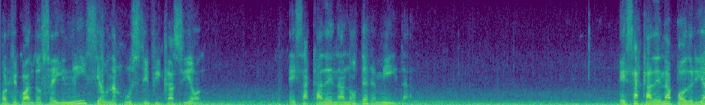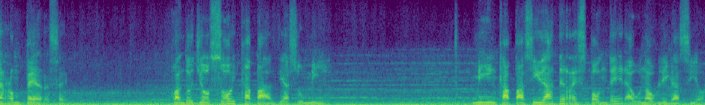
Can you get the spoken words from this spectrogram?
porque cuando se inicia una justificación, esa cadena no termina. Esa cadena podría romperse cuando yo soy capaz de asumir mi incapacidad de responder a una obligación,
